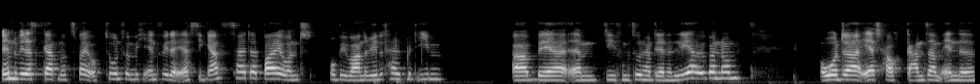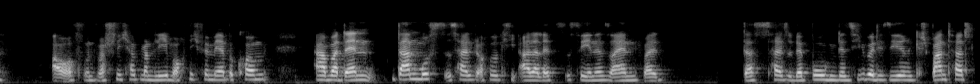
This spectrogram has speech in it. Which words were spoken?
entweder es gab nur zwei Optionen für mich, entweder er ist die ganze Zeit dabei und Obi-Wan redet halt mit ihm, aber ähm, die Funktion hat ja eine Lea übernommen, oder er taucht ganz am Ende auf und wahrscheinlich hat man Leben auch nicht für mehr bekommen, aber denn, dann muss es halt auch wirklich die allerletzte Szene sein, weil das ist halt so der Bogen, der sich über die Serie gespannt hat.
